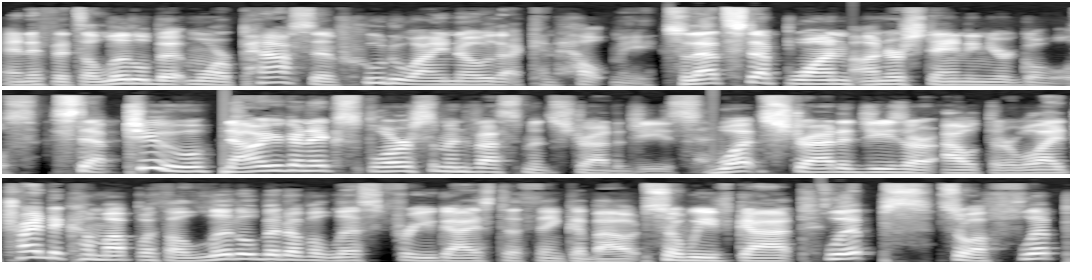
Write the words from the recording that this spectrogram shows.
And if it's a little bit more passive, who do I know that can help me? So that's step one, understanding your goals. Step two, now you're going to explore some investment strategies. What strategies are out there? Well, I tried to come up with a little bit of a list for you guys to think about. So we've got flips. So a flip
